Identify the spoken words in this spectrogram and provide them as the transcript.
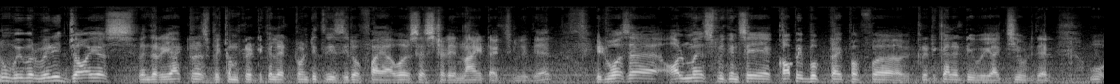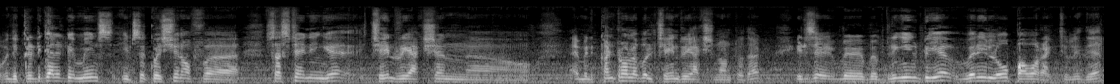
No, we were very joyous when the reactor has become critical at 2305 hours yesterday night actually there. It was a, almost we can say a copybook type of uh, criticality we achieved there. The criticality means it's a question of uh, sustaining a chain reaction uh, I mean, controllable chain reaction onto that. It's a bringing to a very low power actually there,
